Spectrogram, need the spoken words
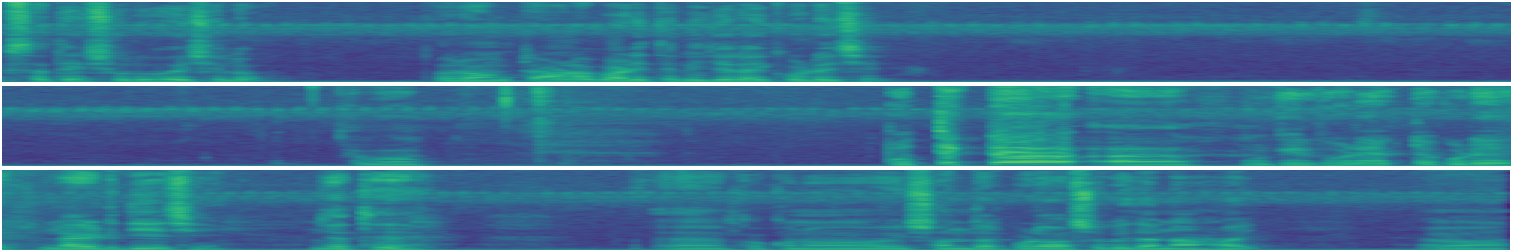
একসাথেই শুরু হয়েছিল। তো রঙটা আমরা বাড়িতে নিজেরাই করেছি এবং প্রত্যেকটা মুরগির ঘরে একটা করে লাইট দিয়েছি যাতে কখনো ওই সন্ধ্যার পরে অসুবিধা না হয়। এবং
